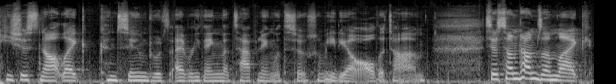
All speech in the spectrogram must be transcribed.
he's just not like consumed with everything that's happening with social media all the time. So sometimes I'm like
